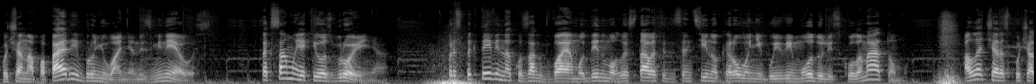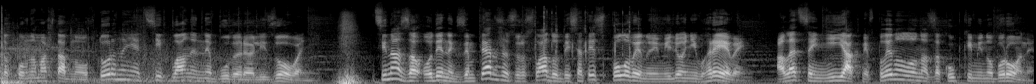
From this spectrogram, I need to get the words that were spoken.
хоча на папері бронювання не змінилось. Так само, як і озброєння. В перспективі на Козак 2М1 могли ставити дистанційно керовані бойові модулі з кулеметом, але через початок повномасштабного вторгнення ці плани не були реалізовані. Ціна за один екземпляр вже зросла до 10,5 мільйонів гривень, але це ніяк не вплинуло на закупки Міноборони.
